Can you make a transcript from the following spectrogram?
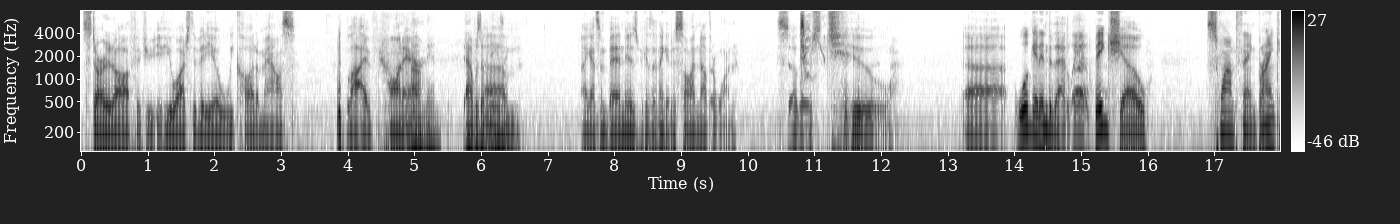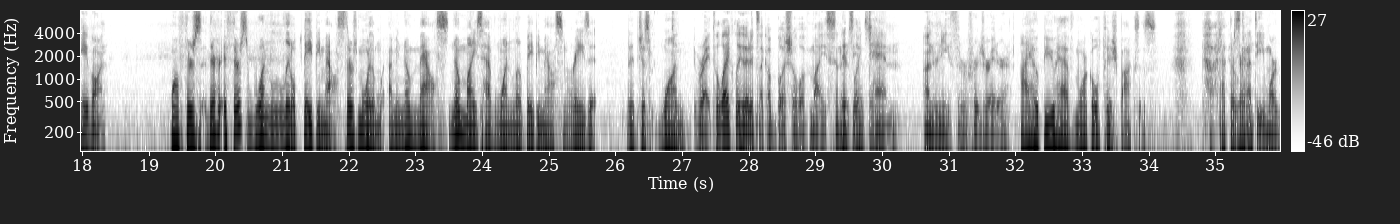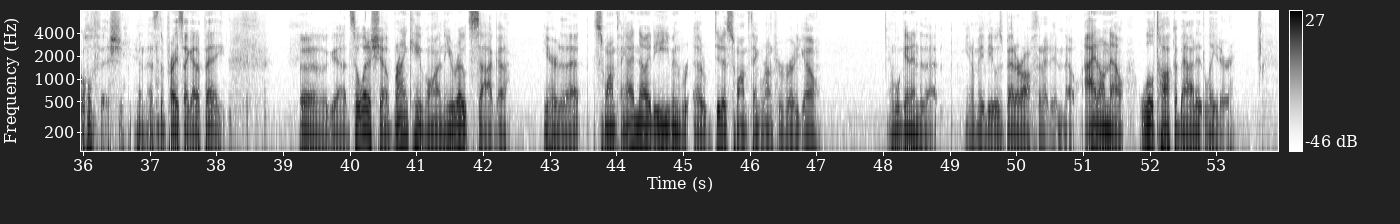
Started off if you if you watch the video, we caught a mouse live on air. Oh man, that was amazing. Um, I got some bad news because I think I just saw another one. So there's two. Uh, we'll get into that later. Big show. Swamp Thing. Brian K. Vaughan. well, if there's there if there's one little baby mouse, there's more than one. I mean, no mouse, no mice have one little baby mouse and raise it. They're just one. Right. The likelihood it's like a bushel of mice, and there's It like is. ten underneath the refrigerator. I hope you have more goldfish boxes. God, At the I just ready. got to eat more goldfish, and that's the price I got to pay. Oh God! So what a show! Brian K. Vaughan. He wrote Saga. You heard of that Swamp Thing? I had no idea he even uh, did a Swamp Thing run for Vertigo, and we'll get into that. You know, maybe it was better off that I didn't know. I don't know. We'll talk about it later.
